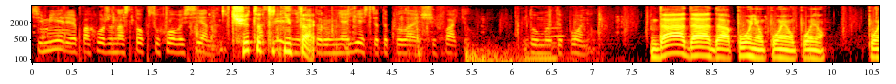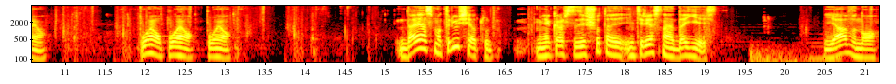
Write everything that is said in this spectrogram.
Тимерия похожа на сток сухого сена. Что-то А тут не так. у меня есть, это пылающий факел. Думаю, ты понял. Да, да, да, понял, понял, понял. Понял. Понял, понял, понял. Да, я смотрюсь, я тут... Мне кажется, здесь что-то интересное да есть. Явно.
